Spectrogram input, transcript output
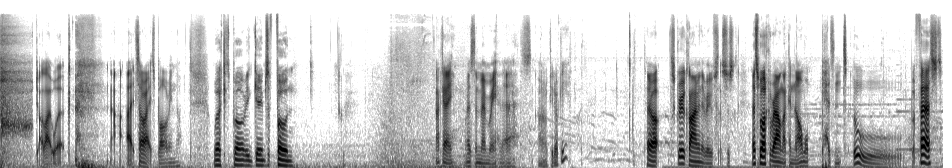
I like work. nah, it's alright. It's boring though. Work is boring. Games are fun. Okay, where's the memory? There. Okie dokie. Tell you what, screw climbing the roofs. Let's just let's walk around like a normal peasant. Ooh, but first,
